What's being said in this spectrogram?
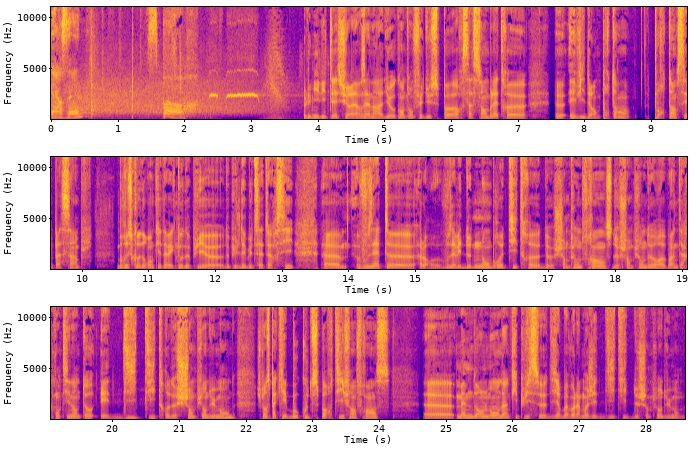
Erzen Sport. L'humilité sur RZN Radio quand on fait du sport, ça semble être euh, euh, évident. Pourtant, pourtant c'est pas simple. Bruce Caudron, qui est avec nous depuis euh, depuis le début de cette heure-ci, vous êtes alors vous avez de nombreux titres de champion de France, de champion d'Europe, intercontinentaux et dix titres de champion du monde. Je pense pas qu'il y ait beaucoup de sportifs en France, même dans le monde, hein, qui puissent dire bah voilà moi j'ai dix titres de champion du monde.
